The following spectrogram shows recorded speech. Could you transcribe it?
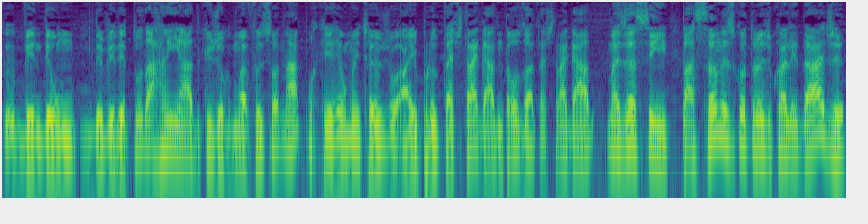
vender um DVD todo arranhado que o jogo não vai funcionar, porque realmente aí o, jogo, aí o produto tá estragado, não tá usado, tá estragado. Mas assim, passando esse controle de qualidade,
